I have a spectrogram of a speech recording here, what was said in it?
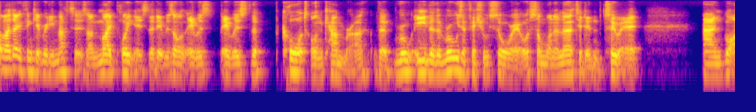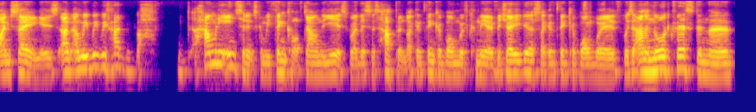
Well, I don't think it really matters. Um, my point is that it was on, it was, it was the court on camera. The rule, either the rules official saw it or someone alerted him to it. And what I'm saying is, and we, we we've had how many incidents can we think of down the years where this has happened? I can think of one with Camilo Villegas. I can think of one with was it Anna Nordqvist in the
